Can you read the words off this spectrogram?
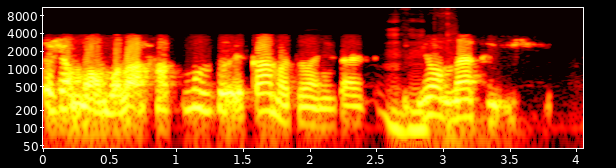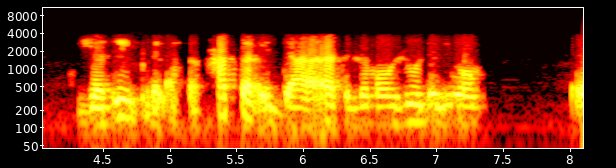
تجمع ملاحق منذ إقامته يعني. اليوم ما في شيء. جديد للأسف حتى الادعاءات اللي موجودة اليوم آه،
